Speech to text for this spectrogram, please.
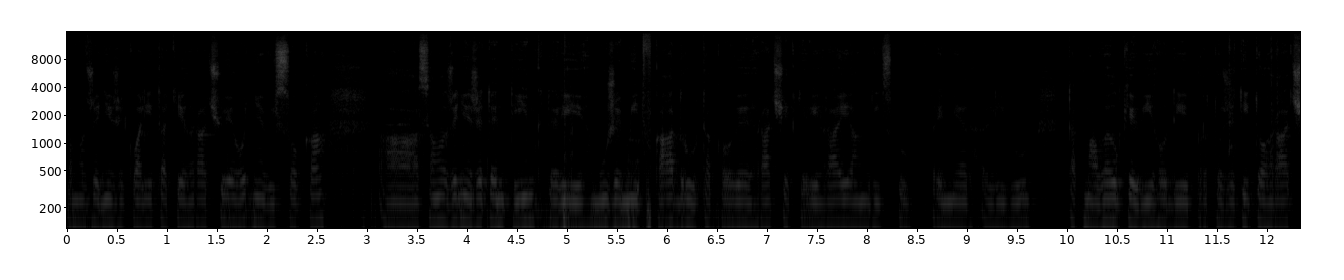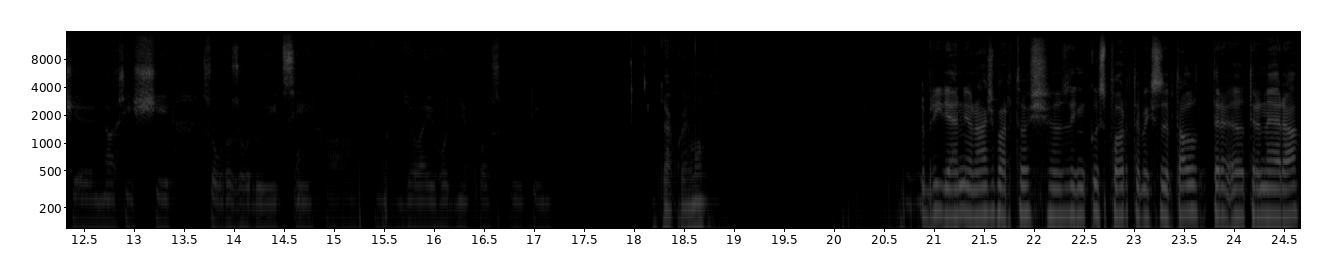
samozřejmě, že kvalita těch hráčů je hodně vysoká. A samozřejmě, že ten tým, který může mít v kádru takové hráče, kteří hrají anglickou premiér ligu, tak má velké výhody, protože tyto hráči na hřišti jsou rozhodující a dělají hodně pro svůj tým. Дякуємо. Dobrý den, Jonáš Bartoš z Deníku Sport. Abych se zeptal tre- trenéra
